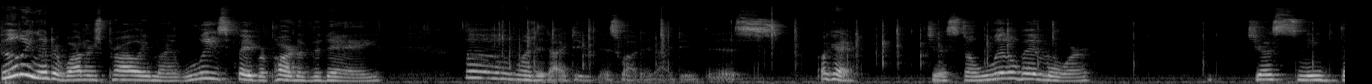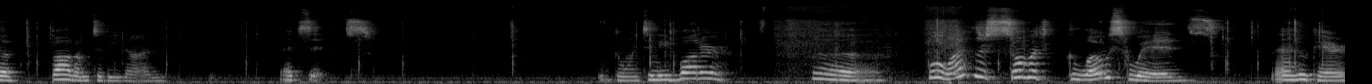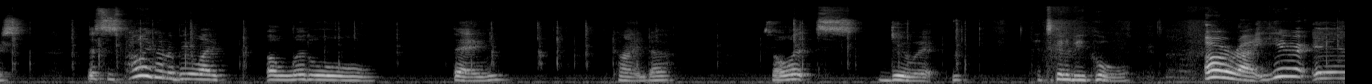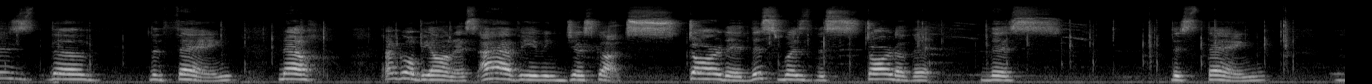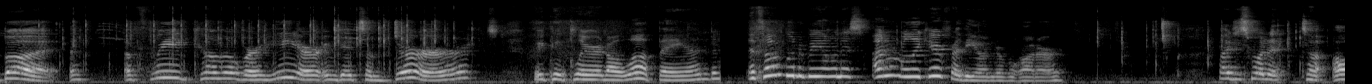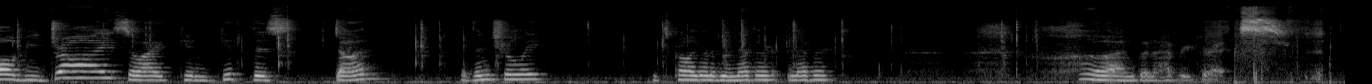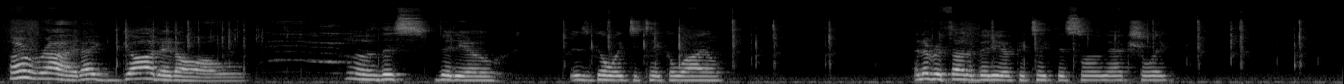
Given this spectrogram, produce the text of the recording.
Building underwater is probably my least favorite part of the day. Oh, why did I do this? Why did I do this? Okay, just a little bit more. Just need the bottom to be done. That's it. Going to need water. Uh, whoa, why is there so much glow squids? Eh, who cares? This is probably going to be like a little thing. Kinda. So let's do it. It's gonna be cool. Alright, here is the the thing. Now, I'm gonna be honest, I haven't even just got started. This was the start of it, this this thing. But if we come over here and get some dirt, we could clear it all up and if I'm gonna be honest, I don't really care for the underwater. I just want it to all be dry so I can get this done eventually. It's probably going to be never, never. Oh, I'm going to have regrets. Alright, I got it all. Oh, this video is going to take a while. I never thought a video could take this long, actually.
